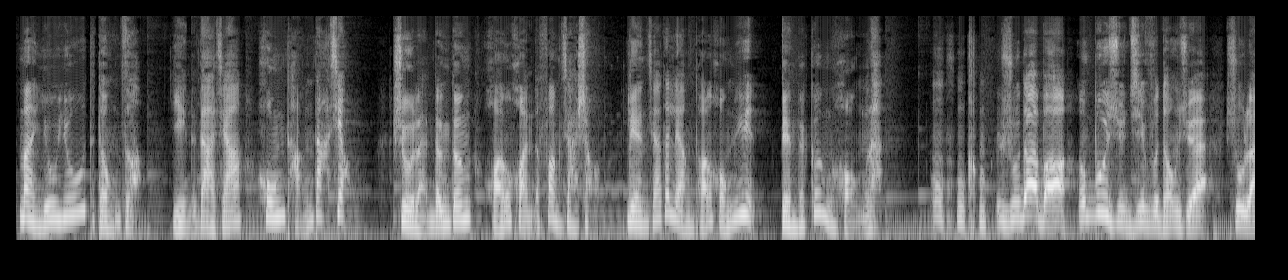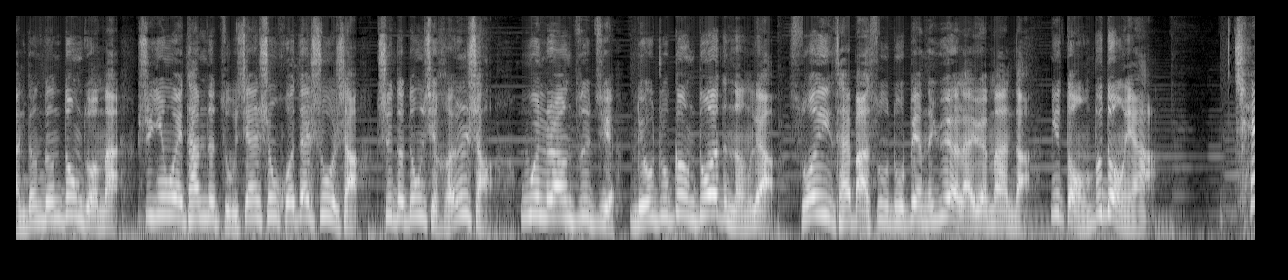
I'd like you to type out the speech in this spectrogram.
慢悠悠的动作，引得大家哄堂大笑。树懒登登缓缓地放下手，脸颊的两团红晕变得更红了。嗯哼哼鼠大宝，不许欺负同学。树懒登登动作慢，是因为他们的祖先生活在树上，吃的东西很少。为了让自己留住更多的能量，所以才把速度变得越来越慢的。你懂不懂呀？切，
